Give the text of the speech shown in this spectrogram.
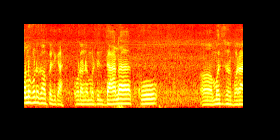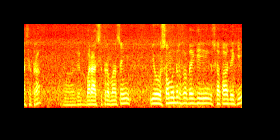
अन्नपूर्ण गाउँपालिका वडा नम्बर तिन दानाको मध्यस्थर बरा क्षेत्र। बरा क्षेत्रमा चाहिँ यो समुद्र सतहदेखि सतहदेखि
